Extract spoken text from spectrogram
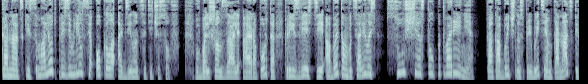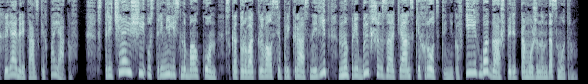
Канадский самолет приземлился около 11 часов. В большом зале аэропорта при известии об этом воцарилось сущее столпотворение, как обычно с прибытием канадских или американских поляков. Встречающие устремились на балкон, с которого открывался прекрасный вид на прибывших заокеанских родственников и их багаж перед таможенным досмотром.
